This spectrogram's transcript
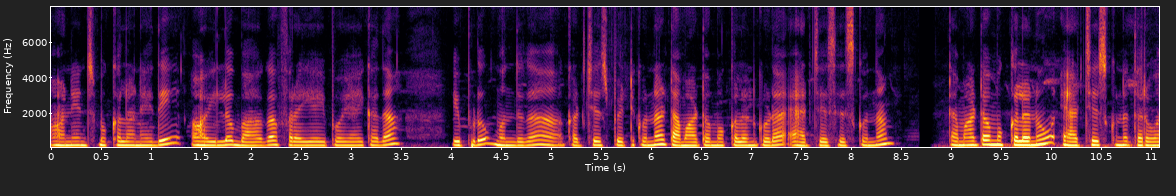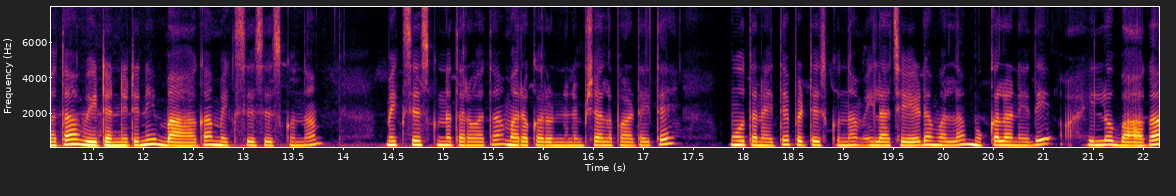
ఆనియన్స్ ముక్కలు అనేది ఆయిల్లో బాగా ఫ్రై అయిపోయాయి కదా. ఇప్పుడు ముందుగా కట్ చేసి పెట్టుకున్న టమాటో ముక్కలను కూడా యాడ్ చేసేసుకుందాం. టమాటో ముక్కలను యాడ్ చేసుకున్న తర్వాత వీటన్నిటిని బాగా మిక్స్ చేసేసుకుందాం. మిక్స్ చేసుకున్న తర్వాత మరొక రెండు నిమిషాల పాటు అయితే మూతనైతే పెట్టేసుకుందాం. ఇలా చేయడం వల్ల ముక్కలు అనేది ఆయిల్లో బాగా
